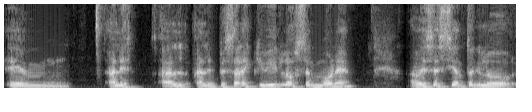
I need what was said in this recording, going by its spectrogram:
em, al, empezar a escribir los sermones, a veces siento que lo,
